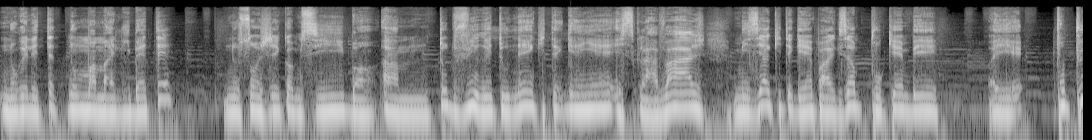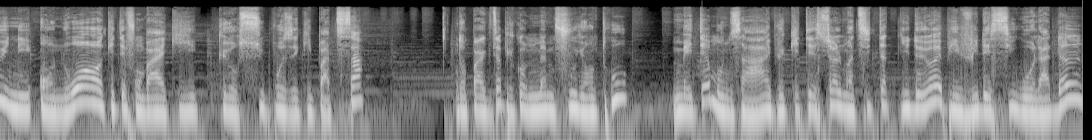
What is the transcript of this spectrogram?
nous les têtes nous maman liberté. Nous songeons comme si bon um, toute vie retournée qui te gagné esclavage, misère qui te gagné par exemple pour qu'un pour punir en noir qui te font qui que supposé qui pas de ça. Donc par exemple comme même fouille en trou mettez mon ça et puis quitter seulement petite tête qui dehors et puis vider sirop là-dedans.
